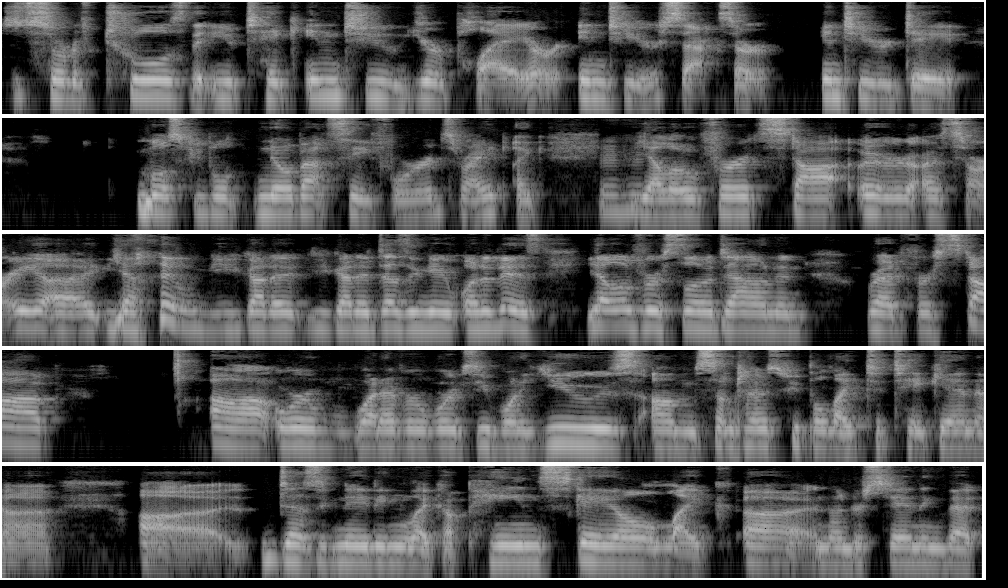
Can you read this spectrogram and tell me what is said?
sort of tools that you take into your play or into your sex or into your date. Most people know about safe words, right? Like mm-hmm. yellow for stop, or uh, sorry, uh, yellow. You gotta you gotta designate what it is. Yellow for slow down, and red for stop uh, or whatever words you want to use. Um, sometimes people like to take in a uh, designating like a pain scale, like uh, an understanding that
